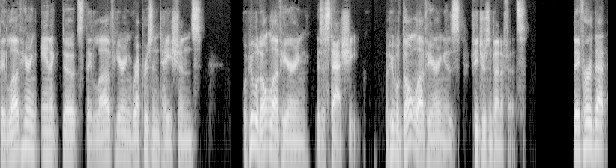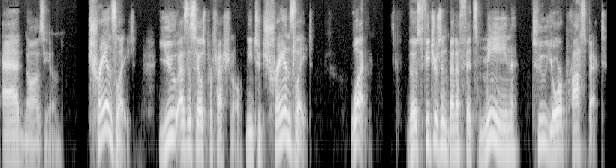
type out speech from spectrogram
They love hearing anecdotes, they love hearing representations. What people don't love hearing is a stat sheet. What people don't love hearing is features and benefits. They've heard that ad nauseum. Translate. You, as a sales professional, need to translate what those features and benefits mean to your prospect.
